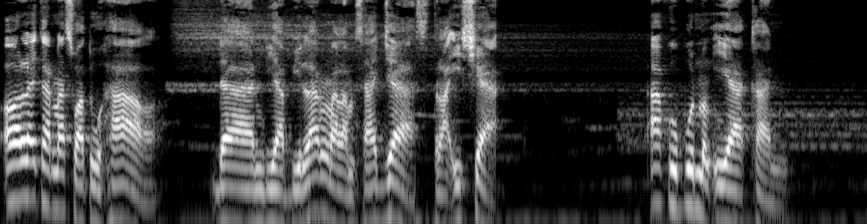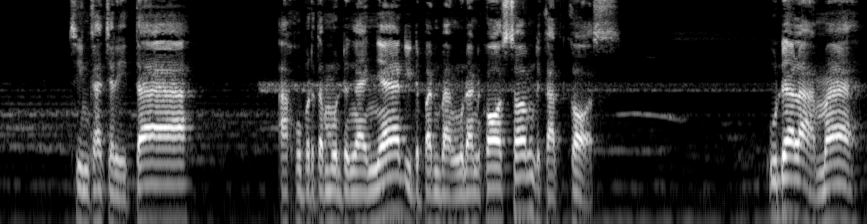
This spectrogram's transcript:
Oleh karena suatu hal dan dia bilang malam saja setelah Isya. Aku pun mengiyakan. Singkat cerita Aku bertemu dengannya di depan bangunan kosong dekat kos. Udah lama.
